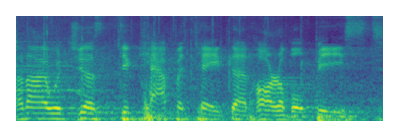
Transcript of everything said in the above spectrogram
And I would just decapitate that horrible beast.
